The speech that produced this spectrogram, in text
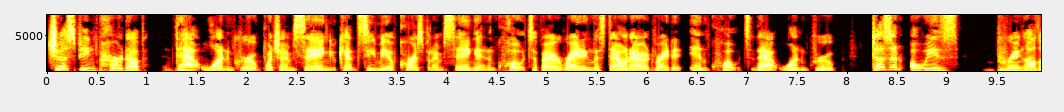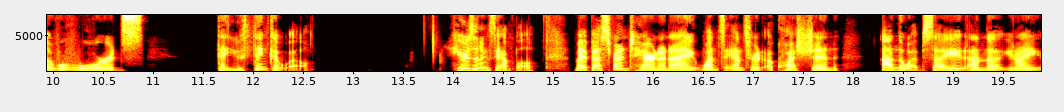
just being part of that one group, which I'm saying you can't see me, of course, but I'm saying it in quotes. If I were writing this down, I would write it in quotes. That one group doesn't always bring all the rewards that you think it will. Here's an example. My best friend Taryn and I once answered a question on the website on the you know i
